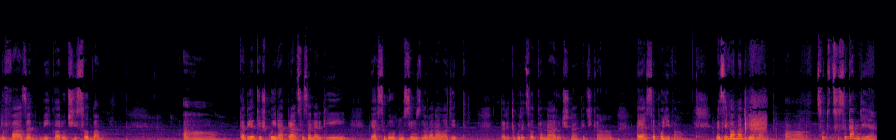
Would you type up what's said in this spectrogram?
do fáze výkladu číslo 2. A tady je trošku jiná práce s energií. Já se budu, musím znova naladit. Tady to bude celkem náročné teďka. A já se podívám. Mezi váma dvěma, a co, co se tam děje,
